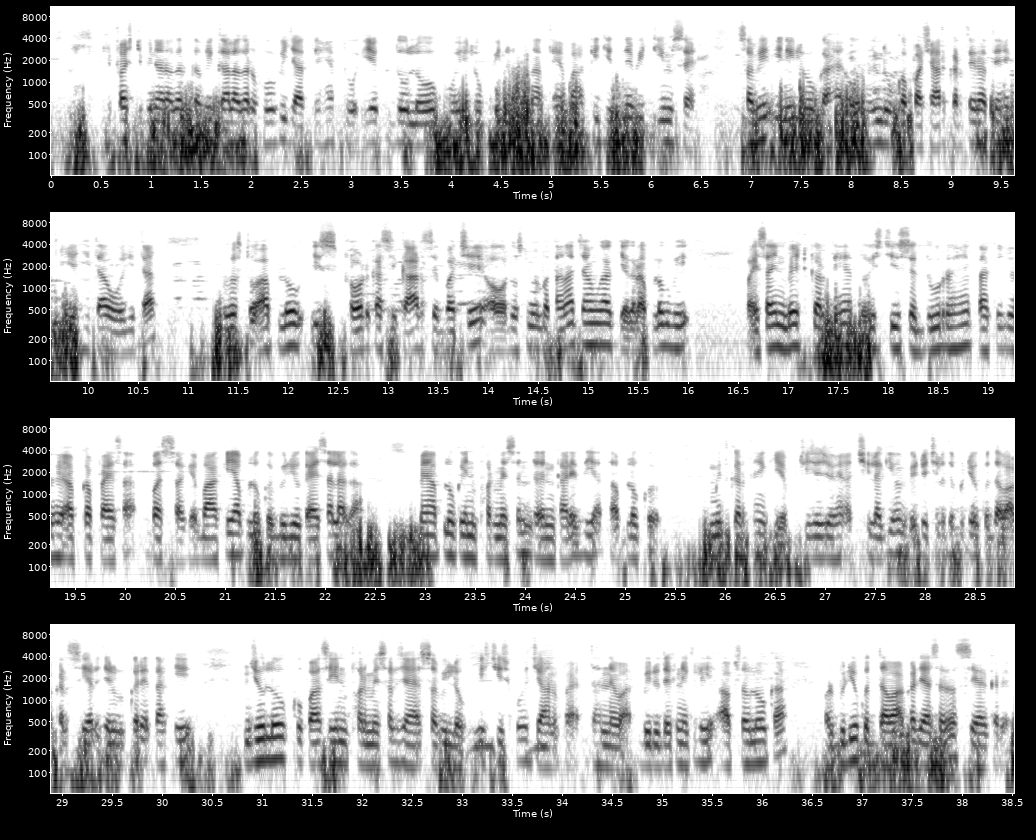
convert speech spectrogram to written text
कि फ़र्स्ट विनर अगर कभी कल अगर हो भी जाते हैं तो एक, दो लोगों को ये लोग विनर बनाते हैं। बाकी जितने भी टीम्स हैं सभी इन्हीं लोगों का है और इन्हीं लोगों का प्रचार करते रहते हैं कि ये जीता, वो जीता। तो दोस्तों, आप लोग इस फ्रॉड का शिकार से बचें और दोस्तों मैं बताना चाहूँगा कि अगर आप लोग भी पैसा इन्वेस्ट करते हैं तो इस चीज़ से दूर रहें ताकि जो है आपका पैसा बच सके। बाकी आप लोग को वीडियो कैसा लगा, मैं आप लोग को इन्फॉर्मेशन, जानकारी दिया तो आप लोग को उम्मीद करते हैं कि अब चीज़ें जो है अच्छी लगी और वीडियो चले तो वीडियो को दबाकर शेयर ज़रूर करें ताकि जो लोग को पास इन्फॉर्मेशन जाए, सभी लोग इस चीज़ को जान पाए। धन्यवाद। वीडियो देखने के लिए आप सब लोगों का और वीडियो को दबाकर ज़्यादा से ज़्यादा शेयर करें।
